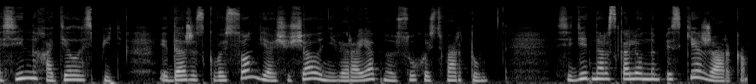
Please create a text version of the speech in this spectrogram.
Сильно хотелось пить, и даже сквозь сон я ощущала невероятную сухость во рту. Сидеть на раскаленном песке жарко.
